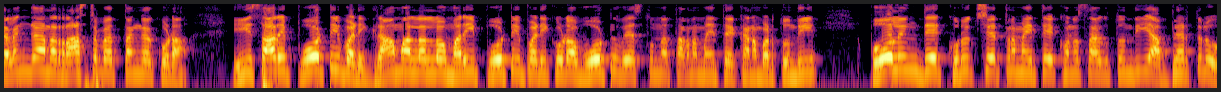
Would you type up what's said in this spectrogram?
తెలంగాణ రాష్ట్ర వ్యాప్తంగా కూడా ఈసారి పోటీపడి గ్రామాలలో మరీ పోటీపడి కూడా ఓటు వేస్తున్న తరుణం అయితే కనబడుతుంది. పోలింగ్ డే కురుక్షేత్రం అయితే కొనసాగుతుంది. అభ్యర్థులు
